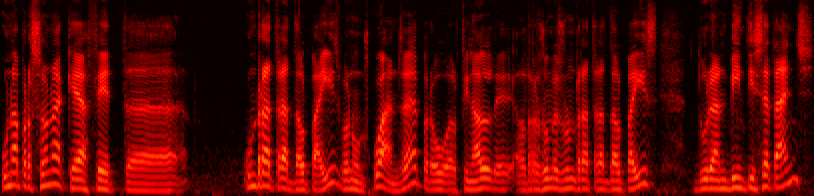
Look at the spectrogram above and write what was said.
una persona que ha fet eh, un retrat del país, bueno, uns quants, eh, però al final eh, el resum és un retrat del país durant 27 anys,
